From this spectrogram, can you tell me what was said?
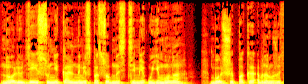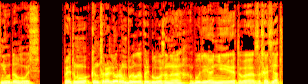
Но людей с уникальными способностями у Емона больше пока обнаружить не удалось. Поэтому контролерам было предложено, будь они этого захотят,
